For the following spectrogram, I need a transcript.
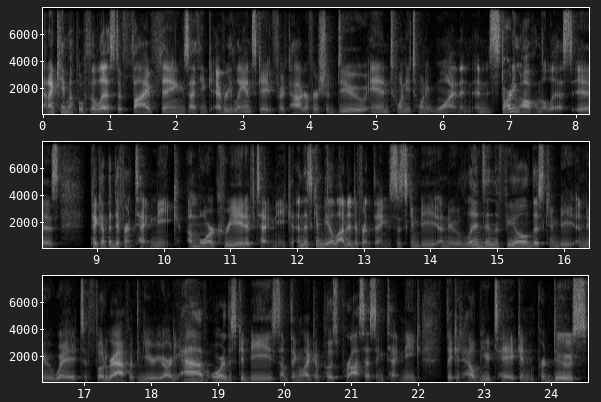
And I came up with a list of five things I think every landscape photographer should do in 2021. And, and starting off on the list is pick up a different technique, a more creative technique. And this can be a lot of different things. This can be a new lens in the field, this can be a new way to photograph with the gear you already have, or this could be something like a post-processing technique that could help you take and produce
